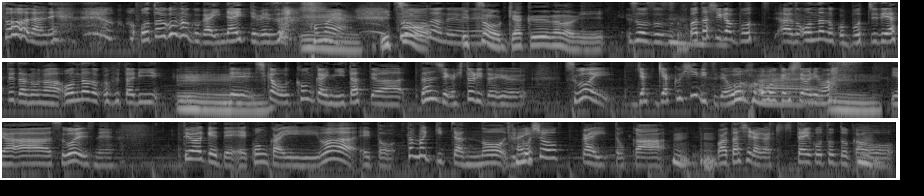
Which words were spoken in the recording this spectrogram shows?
そう。だね。男の子がいないって珍しい。ほんまや。うんいつそうもね。いつも逆なのに。そうそうそう、私がぼっあの女の子ぼっちでやってたのが女の子2人うん。でしかも今回に至っては男子が1人というすごい逆逆比率でおお送りしております、うん。いやーすごいですねというわけでえー今回は、えっと玉木ちゃんの自己紹介とか、うんうん。私らが聞きたいこととかを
